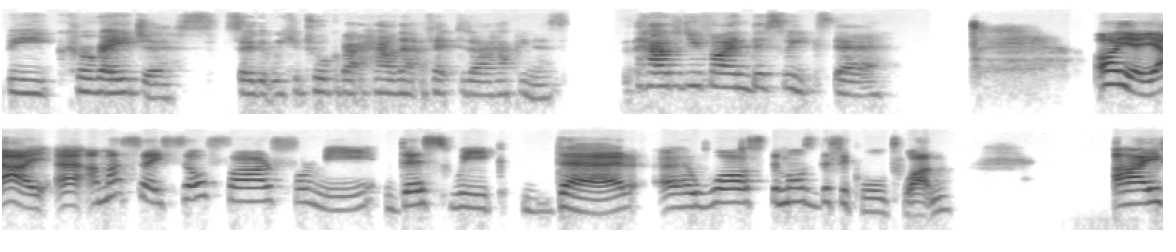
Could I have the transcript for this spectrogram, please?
be courageous so that we could talk about how that affected our happiness. How did you find this week's dare? Oh yeah, yeah. I, uh, I must say, so far for me, this week there uh, was the most difficult one. I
